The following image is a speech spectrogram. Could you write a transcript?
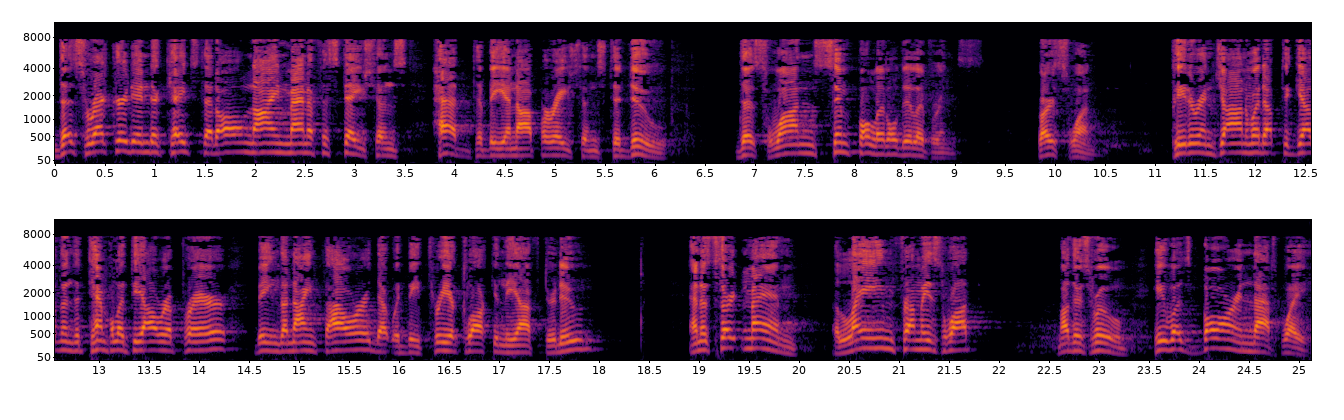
This record indicates that all nine manifestations had to be in operations to do this one simple little deliverance. Verse 1. Peter and John went up together in the temple at the hour of prayer, being the ninth hour, that would be three o'clock in the afternoon. And a certain man, lame from his what? Mother's womb. He was born that way.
